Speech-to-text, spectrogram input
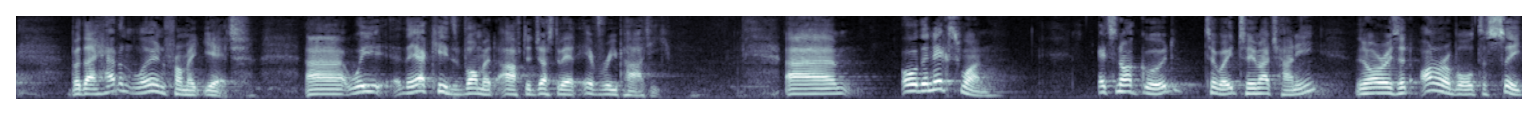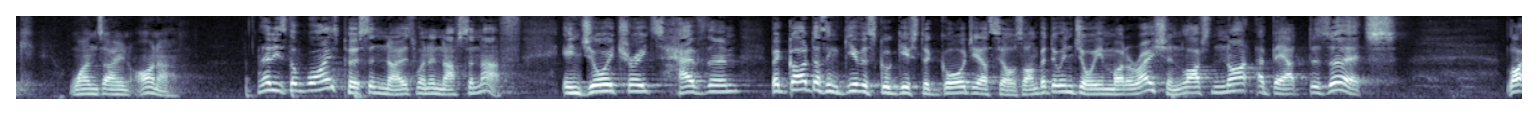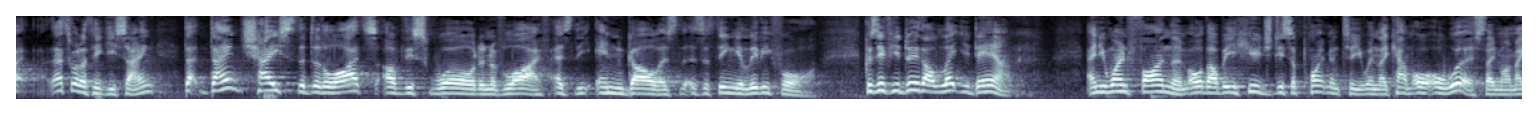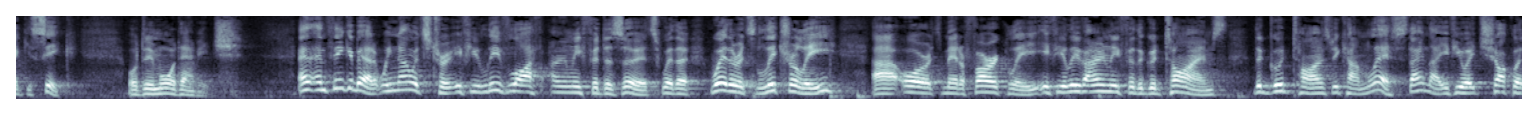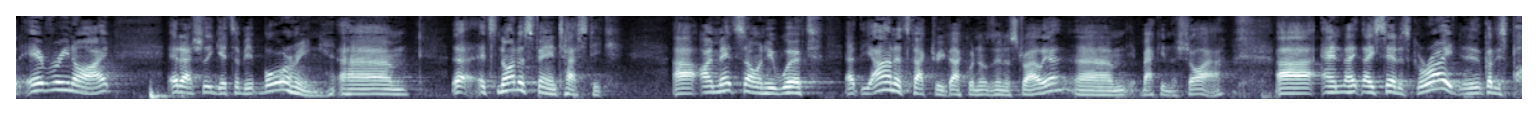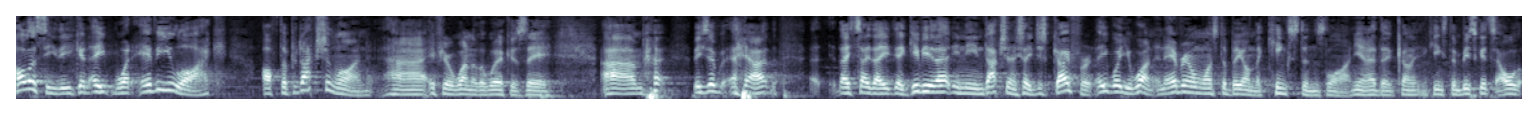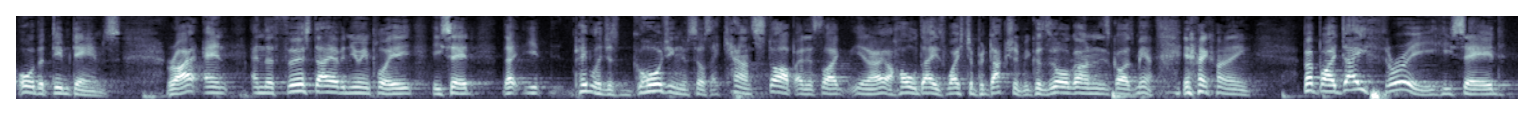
but they haven't learned from it yet. Uh, we, our kids vomit after just about every party. Um, or the next one. It's not good to eat too much honey, nor is it honourable to seek one's own honour. That is, the wise person knows when enough's enough. Enjoy treats, have them, but God doesn't give us good gifts to gorge ourselves on, but to enjoy in moderation. Life's not about desserts. Like, that's what I think he's saying. Don't chase the delights of this world and of life as the end goal, as the, as the thing you're living for. Because if you do, they'll let you down. And you won't find them, or they'll be a huge disappointment to you when they come, or, or worse, they might make you sick or do more damage. And, and, think about it. We know it's true. If you live life only for desserts, whether, whether it's literally uh, or it's metaphorically, if you live only for the good times, the good times become less, don't they? If you eat chocolate every night, it actually gets a bit boring. Um, uh, it's not as fantastic. Uh, I met someone who worked at the Arnott's factory back when it was in Australia, um, back in the Shire, uh, and they, they said it's great. They've got this policy that you can eat whatever you like off the production line uh, if you're one of the workers there. Um, uh, they say they, they give you that in the induction. They say just go for it, eat what you want, and everyone wants to be on the Kingston's line, you know, the Kingston biscuits or, or the Tim Tams, right? And and the first day of a new employee, he said that you, people are just gorging themselves; they can't stop, and it's like you know a whole day's waste of production because it's all gone in this guy's mouth, you know, kind of thing. But by day three, he said,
